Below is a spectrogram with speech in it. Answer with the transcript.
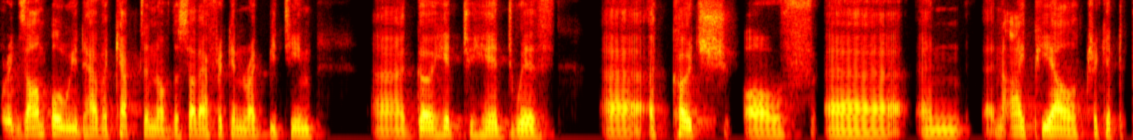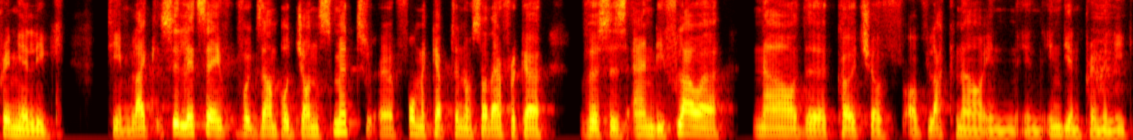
for example, we'd have a captain of the South African rugby team uh, go head to head with uh, a coach of uh, an, an IPL cricket Premier League team. Like, so let's say, for example, John Smith, uh, former captain of South Africa, versus Andy Flower, now the coach of, of Lucknow in, in Indian Premier League.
